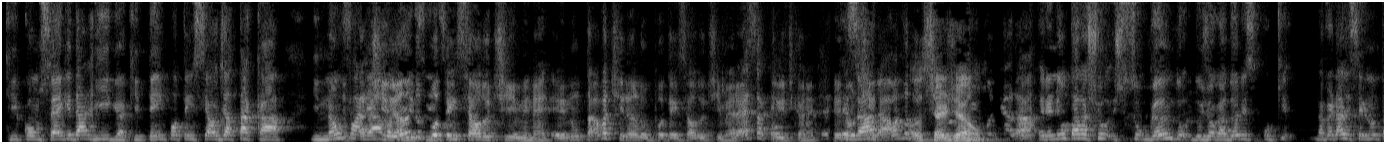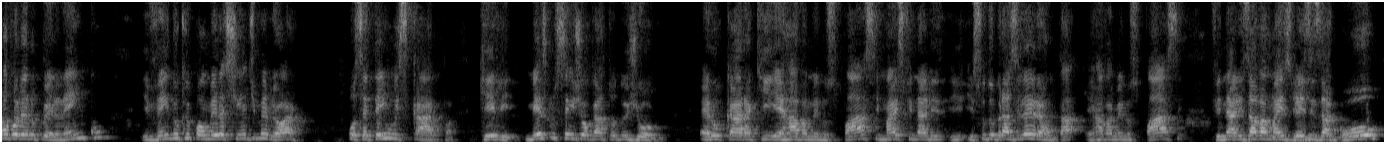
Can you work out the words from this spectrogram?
que consegue dar liga, que tem potencial de atacar e não Ele falhava. tá tirando o potencial do time, né? Ele não tava tirando o potencial do time. Era essa a crítica, né? Ele não Exato. tirava do Ô, time Sergião. Ele não estava sugando dos jogadores o que. Na verdade, assim, ele não estava olhando para o elenco e vendo o que o Palmeiras tinha de melhor. Você tem o Scarpa, que ele, mesmo sem jogar todo o jogo, era o cara que errava menos passe, mais finaliza. Isso do Brasileirão, tá? Errava menos passe, finalizava mais vezes a gol,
